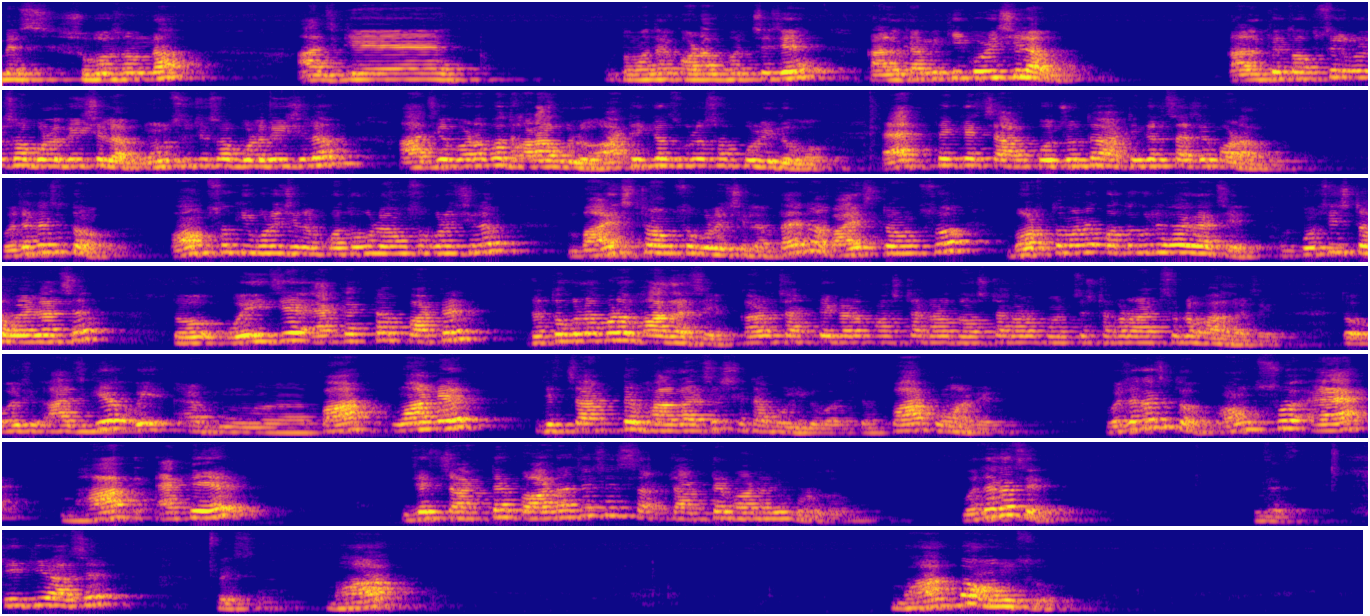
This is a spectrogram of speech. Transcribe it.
বেশ, শুভ সন্ধ্যা। আজকে তোমাদের করা হচ্ছে যে, কালকে আমি কি করেছিলাম? কালকে তফসিলগুলো সব বলে দিয়েছিলাম, অনুসূচি সব বলে দিয়েছিলাম, আজকে পড়াবো ধারাগুলো আর্টিকেলসগুলো সব পড়িয়ে দেবো। এক থেকে চার পর্যন্ত আর্টিকেলস আজকে পড়াবো বোঝা গেছে তো? অংশ কি বলেছিলাম? কতগুলো অংশ বলেছিলাম? বাইশটা অংশ বলেছিলাম, তাই না? বাইশটা অংশ, বর্তমানে কতগুলি হয়ে গেছে? পঁচিশটা হয়ে গেছে। তো ওই যে এক একটা পার্টের যতগুলো করে ভাগ আছে, কারও চারটে, কারও পাঁচটা, কারও দশটা, কারও পঞ্চাশটা, কারও একশোটা ভাগ আছে। তো ওই আজকে ওই পার্ট ওয়ানের যে চারটে ভাগ আছে সেটা বলে দেবো আজকে। পার্ট ওয়ানের বোঝা গেছে তো? অংশ এক, ভাগ একের যে চারটে পার্ট আছে, সেই চারটে পার্ট আমি পড়ে দেবো। বোঝা গেছে? কি কি আছে? ভাগ ভাগ বা অংশ।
